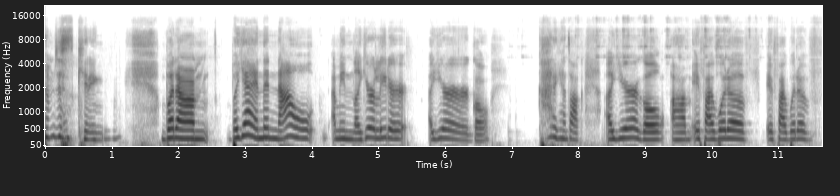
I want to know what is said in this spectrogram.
I'm just kidding. But um but yeah, and then now, I mean, like year later, a year ago, God, I can't talk. A year ago, um, if I would have if I would have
